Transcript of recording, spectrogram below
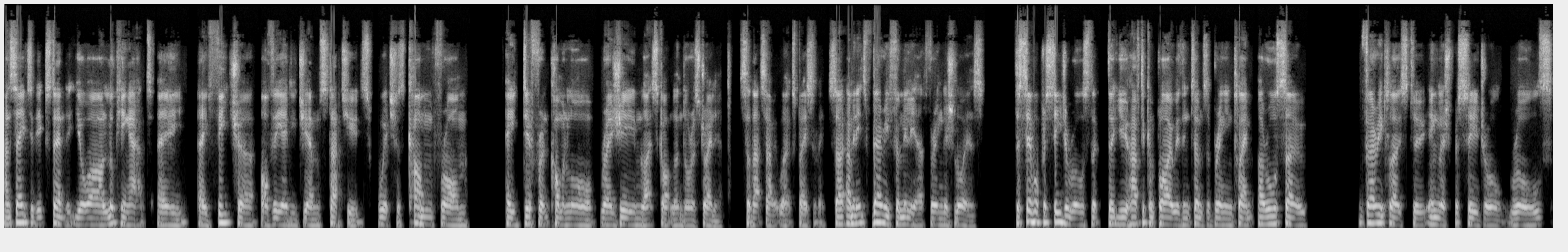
and say to the extent that you are looking at a, a feature of the ADGM statutes which has come from a different common law regime like Scotland or Australia. So that's how it works, basically. So, I mean, it's very familiar for English lawyers. The civil procedure rules that, that you have to comply with in terms of bringing claim are also very close to English procedural rules,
